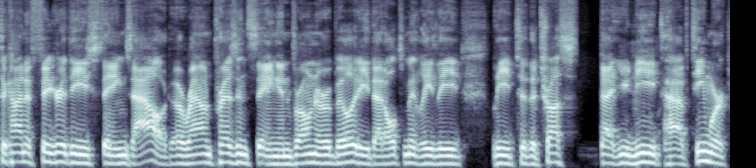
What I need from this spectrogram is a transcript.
to kind of figure these things out around presencing and vulnerability that ultimately lead lead to the trust that you need to have teamwork.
